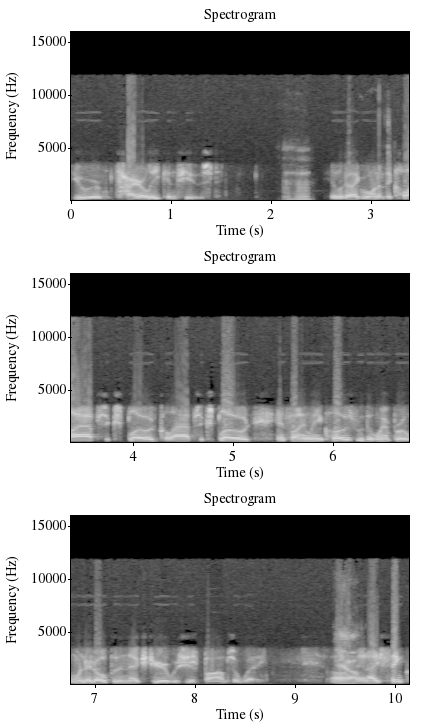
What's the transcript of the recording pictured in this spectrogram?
you were entirely confused. Mm-hmm. It looked like one of the collapse, explode, collapse, explode, and finally it closed with a whimper. And when it opened the next year, it was just bombs away. Uh, yeah. and I think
